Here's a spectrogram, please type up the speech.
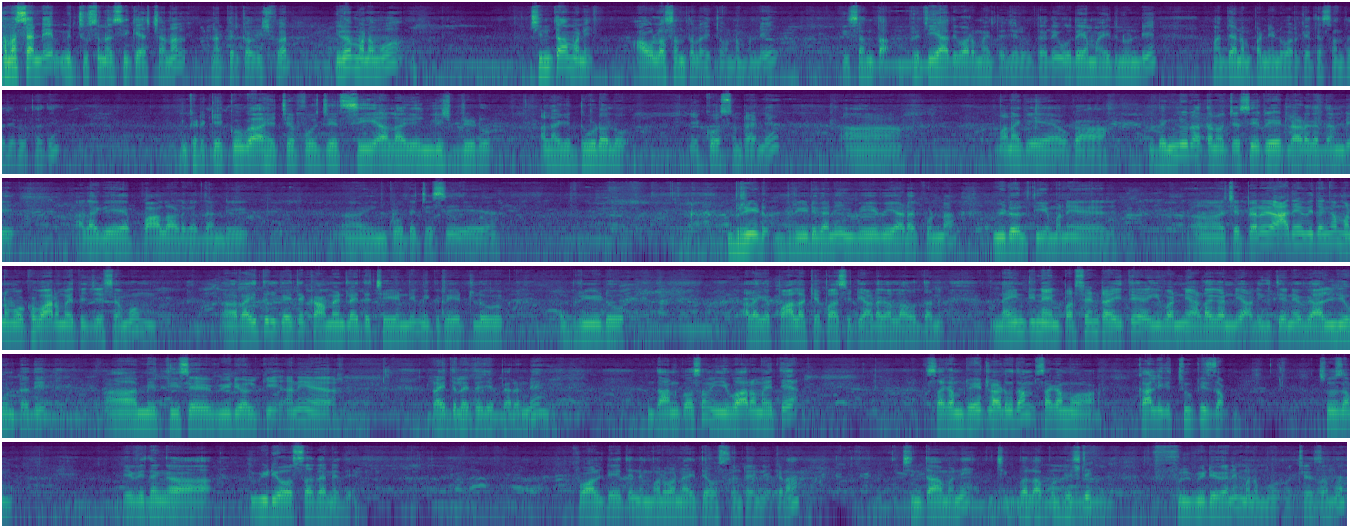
నమస్తే అండి మీరు చూస్తున్న సీకేఎస్ ఛానల్. నా పేరు కవీశ్వర్ ఈరోజు మనము చింతామణి ఆవుల సంతలో అయితే ఉన్నామండి. ఈ సంత ప్రతి ఆదివారం అయితే జరుగుతుంది. ఉదయం ఐదు నుండి మధ్యాహ్నం పన్నెండు వరకు అయితే సంత జరుగుతుంది. ఇక్కడికి ఎక్కువగా హెచ్ఎఫ్ జెర్సీ అలాగే ఇంగ్లీష్ బ్రీడు అలాగే దూడలు ఎక్కువ వస్తుంటాయండి. మనకి ఒక బెంగళూరు అతను వచ్చేసి రేట్లు అడగద్దండి అలాగే పాలు అడగద్దండి ఇంకోటి వచ్చేసి బ్రీడ్ బ్రీడ్ కానీ ఇవేవి అడగకుండా వీడియోలు తీయమని చెప్పారు. అదే విధంగా మనం ఒక వారం అయితే చేసాము. రైతులకైతే కామెంట్లు అయితే చేయండి. మీకు రేట్లు బ్రీడు అలాగే పాల కెపాసిటీ అడగల అవుద్దని నైంటీ నైన్ పర్సెంట్ అయితే ఇవన్నీ అడగండి. అడిగితేనే వాల్యూ ఉంటుంది. మీరు తీసే వీడియోలకి అని రైతులు అయితే చెప్పారండి. దానికోసం ఈ వారం అయితే సగం రేట్లు అడుగుదాం సగం ఖాళీగా చూపిద్దాం. చూద్దాం ఏ విధంగా వీడియో వస్తుంది అనేది క్వాలిటీ అయితే నెంబర్ వన్ అయితే వస్తుంటాయండి ఇక్కడ. Chintamani Chikballapur district full video కానీ మనము చేద్దాము.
